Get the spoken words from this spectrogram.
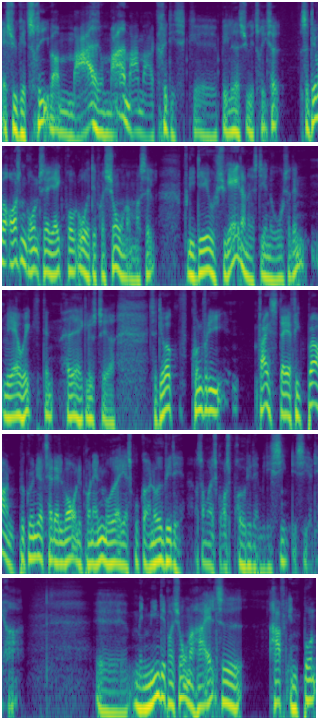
af psykiatri var meget, meget, meget, meget kritisk øh, billede af psykiatri. Så, så det var også en grund til, at jeg ikke brugte ordet depression om mig selv. Fordi det er jo psykiaternes diagnose, den, vil jeg jo ikke, den havde jeg ikke lyst til at... Så det var kun fordi, faktisk da jeg fik børn, begyndte jeg at tage det alvorligt på en anden måde, at jeg skulle gøre noget ved det. Og så må jeg også prøve det der medicin, de siger, de har. Øh, men mine depressioner har altid haft en bund,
